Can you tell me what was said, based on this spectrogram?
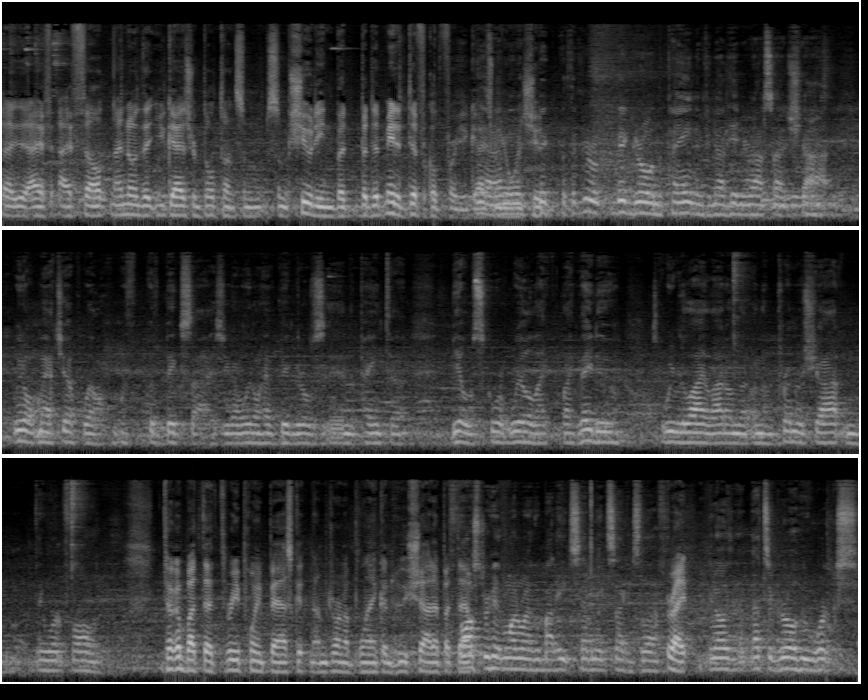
I, I, I felt. I know that you guys were built on some, some shooting, but but it made it difficult for you guys yeah, when I you mean, weren't shooting. Big, with the girl, big girl in the paint, if you're not hitting your outside shot, we don't match up well with, with big size. You know, we don't have big girls in the paint to be able to score at will like, like they do. So we rely a lot on the on the perimeter shot, and they weren't falling. Talk about that three point basket, and I'm drawing a blank on who shot it, but Foster that hit one with about eight, seven, eight seconds left. Right. You know, that's a girl who works.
